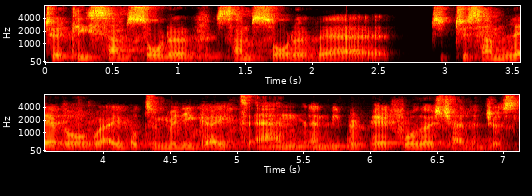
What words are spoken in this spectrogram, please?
to at least some sort of some sort of uh, to, to some level, we're able to mitigate and, and be prepared for those challenges.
